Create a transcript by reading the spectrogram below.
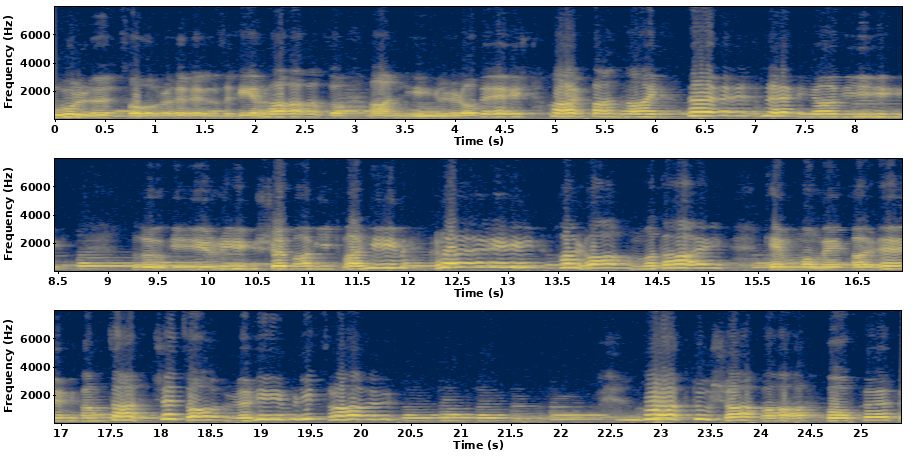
Ούλեցորեզ գիրազո անիլովեշ արպանայ էտ նեյավի Զուգիրիշ բամիտ մալիմ כלי חלומותיי כמו מכלי חמצה שצוללים לצלול. הקדושה הופכת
